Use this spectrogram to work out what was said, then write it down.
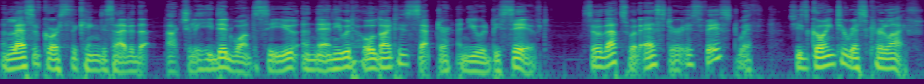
Unless, of course, the king decided that actually he did want to see you, and then he would hold out his scepter and you would be saved. So that's what Esther is faced with. She's going to risk her life.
